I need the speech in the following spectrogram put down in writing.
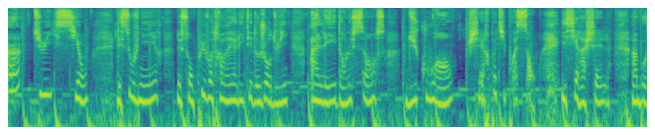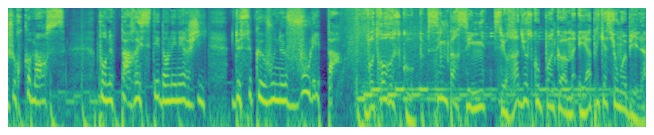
intuition. Les souvenirs ne sont plus votre réalité d'aujourd'hui. Allez dans le sens du courant, cher petit poisson. Ici Rachel, un beau jour commence. Pour ne pas rester dans l'énergie de ce que vous ne voulez pas. Votre horoscope, signe par signe, sur radioscoop.com et application mobile.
